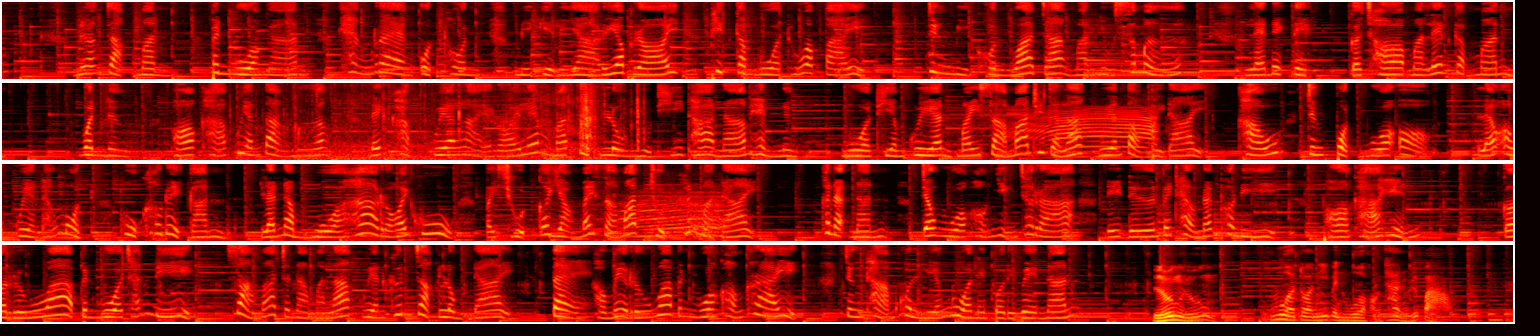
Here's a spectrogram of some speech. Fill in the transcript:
เนื่องจากมัน เป็นวัวงาน แข็งแรงอดทน มีกิริยาเรียบร้อย ผิดกับวัวทั่วไป จึงมีคนว่าจ้างมันอยู่เสมอ และเด็กๆก็ชอบมาเล่นกับมัน วันหนึ่งพ่อค้าเกวียนต่างเมือง ได้ขับเกวียนหลายร้อยเล่มมาติดลงอยู่ที่ท่าน้ำแห่งหนึ่งวัวเทียมเกวียนไม่สามารถที่จะลากเกวียนต่อไปได้ เขาจึงปลดวัวออก แล้วเอาเกวียนทั้งหมดผูกเข้าด้วยกัน และนำวัวห้าร้อยคู่ ไปฉุดก็ยังไม่สามารถฉุดขึ้นมาได้ ขณะนั้นเจ้าวัวของหญิงชราได้เดินไปแถวนั้นพอดีพอขาเห็น ก็รู้ว่าเป็นวัวชั้นดี สามารถจะนำมาลากเกวียนขึ้นจากหล่มได้ แต่เขาไม่รู้ว่าเป็นวัวของใคร จึงถามคนเลี้ยงวัวในบริเวณนั้น ลุงลุง วัวตัวนี้เป็นวัวของท่านหรือเปล่า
